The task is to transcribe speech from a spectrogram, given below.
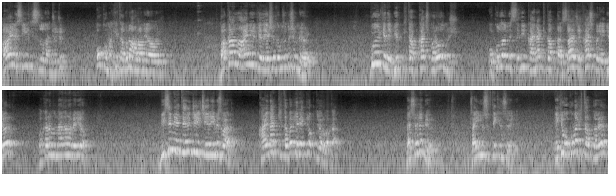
Ailesi ilgisiz olan çocuk okuma kitabını alamıyor. Bakanla aynı ülkede yaşadığımızı düşünmüyorum. Bu ülkede bir kitap kaç para olmuş? Okulların istediği kaynak kitaplar sadece kaç para ediyor? Bakanın bunlardan haberi yok. Bizim yeterince içeriğimiz var. Kaynak kitaba gerek yok diyor bakan. Ben söylemiyorum. Sayın Yusuf Tekin söylüyor. Peki okuma kitapları?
